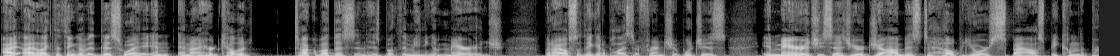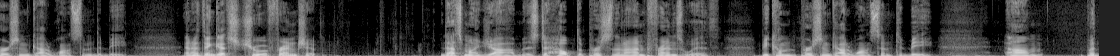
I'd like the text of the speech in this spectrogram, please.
I, I like to think of it this way, and, and I heard Keller talk about this in his book, The Meaning of Marriage, but I also think it applies to friendship, which is in marriage, he says, your job is to help your spouse become the person God wants them to be. And I think that's true of friendship. That's my job, is to help the person that I'm friends with become the person God wants them to be. Um, but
